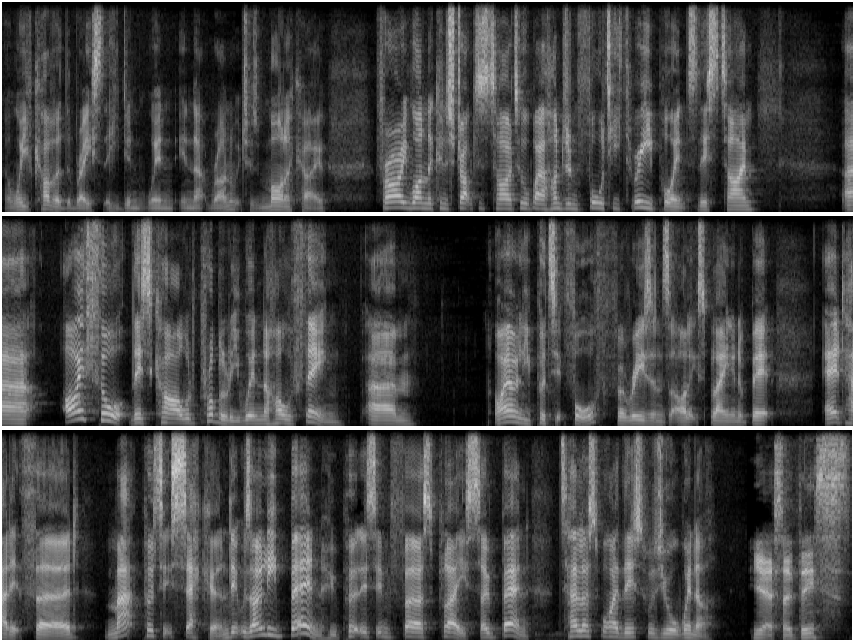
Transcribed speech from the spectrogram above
and we've covered the race that he didn't win in that run, which was Monaco. Ferrari won the constructors' title by 143 points this time. Uh, I thought this car would probably win the whole thing. Um, I only put it fourth for reasons I'll explain in a bit. Ed had it third. Matt put it second. It was only Ben who put this in first place. So Ben, tell us why this was your winner. Yeah, so this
